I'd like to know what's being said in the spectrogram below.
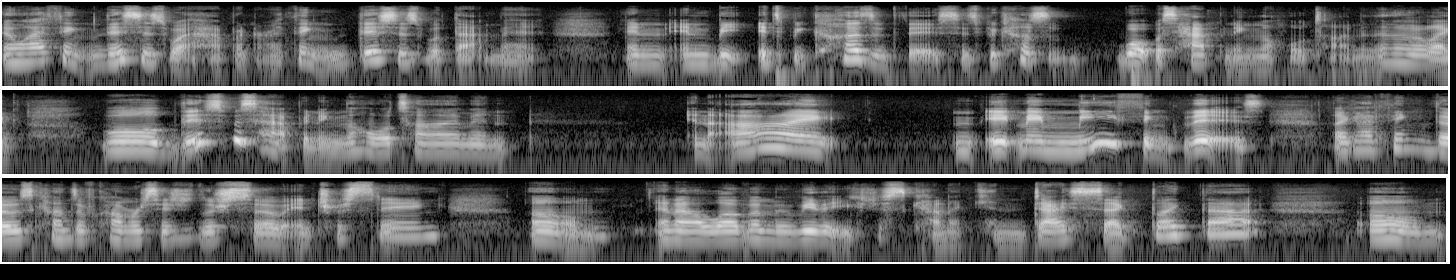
no i think this is what happened or i think this is what that meant and and be, it's because of this it's because of what was happening the whole time and then they're like well this was happening the whole time and and i it made me think this like i think those kinds of conversations are so interesting um and i love a movie that you just kind of can dissect like that um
